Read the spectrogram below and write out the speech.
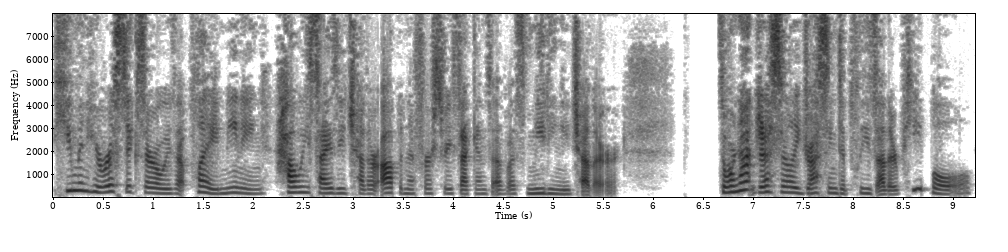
human heuristics are always at play, meaning how we size each other up in the first three seconds of us meeting each other. So we're not necessarily dressing to please other people,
